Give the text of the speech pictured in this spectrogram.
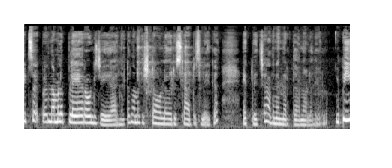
ഇറ്റ്സ് നമ്മൾ പ്ലേ അറൗണ്ട് ചെയ്യുക. എന്നിട്ട് നമുക്ക് ഇഷ്ടമുള്ള ഒരു സ്റ്റാറ്റസിലേക്ക് എത്തിച്ച് അതിനെ നിർത്തുക എന്നുള്ളതേ ഉള്ളൂ. ഇപ്പോൾ ഈ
